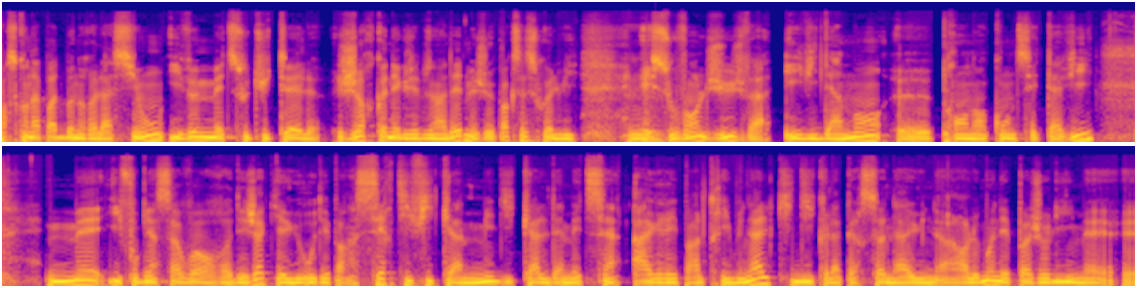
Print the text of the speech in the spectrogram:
parce qu'on n'a pas de bonne relation, il veut me mettre sous tutelle, je reconnais que j'ai besoin d'aide, mais je veux pas que ce soit lui. Mmh. Et souvent, le juge va évidemment euh, prendre en compte cet avis. Mais il faut bien savoir déjà qu'il y a eu au départ un certificat médical d'un médecin agréé par le tribunal qui dit que la personne a une, alors le mot n'est pas joli, mais euh,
